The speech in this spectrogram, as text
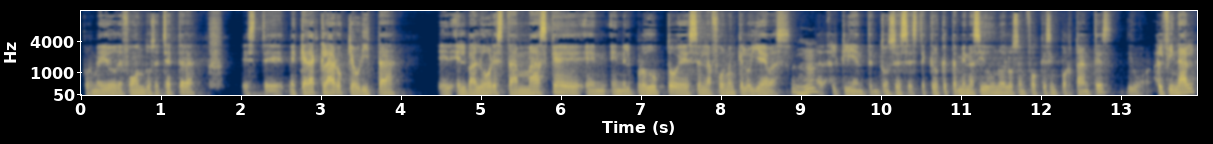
por medio de fondos, etcétera. Este, me queda claro que ahorita el, valor está más que en, en, el producto, es en la forma en que lo llevas al, cliente. Entonces, este, creo que también ha sido uno de los enfoques importantes. Digo, al final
